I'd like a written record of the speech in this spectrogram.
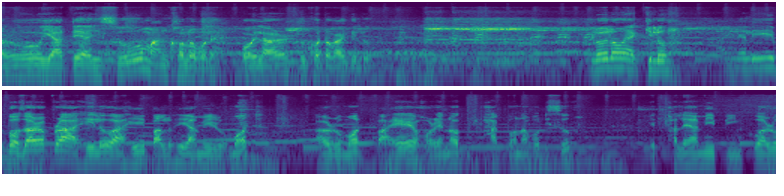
আৰু ইয়াতে আহিছোঁ মাংস ল'বলৈ। ব্ৰইলাৰ দুশ টকা কিলো। লৈ লওঁ এক কিলো। ফাইনেলি বজাৰৰ পৰা আহিলোঁ আহি পালোহি আমি ৰুমত। আৰু ৰুমত পায়ে হৰেণক ভাত বনাব দিছোঁ। এইফালে আমি পিংকু আৰু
